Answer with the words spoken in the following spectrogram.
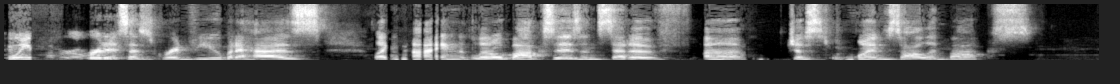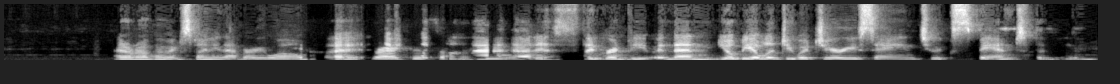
When you hover over it, it says grid view, but it has like nine little boxes instead of um, just one solid box. I don't know if I'm explaining that very well, but me drag if you this click on over that, that is the grid view, and then you'll be able to do what Jerry's saying to expand the view.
